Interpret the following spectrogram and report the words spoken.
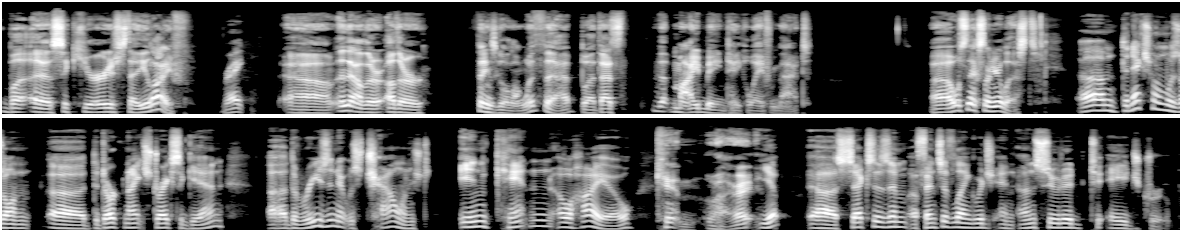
but a secure, steady life? right. Uh, and now there are other things go along with that, but that's that my main takeaway from that. Uh, what's next on your list? Um, the next one was on uh, The Dark Knight Strikes Again. Uh, the reason it was challenged in Canton, Ohio. Canton, Ohio, right? Yep. Uh, sexism, offensive language, and unsuited to age group.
